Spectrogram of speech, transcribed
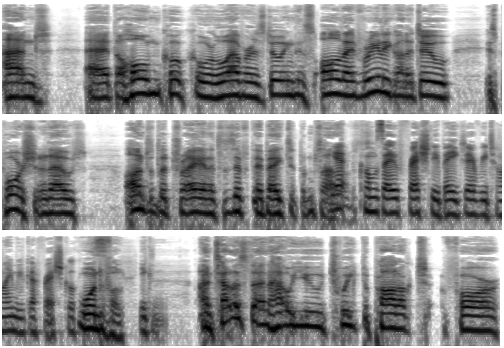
and uh, the home cook or whoever is doing this, all they've really got to do is portion it out onto the tray, and it's as if they baked it themselves. Yeah, it comes out freshly baked every time. You've got fresh cookies. Wonderful. Can. And tell us then how you tweak the product for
